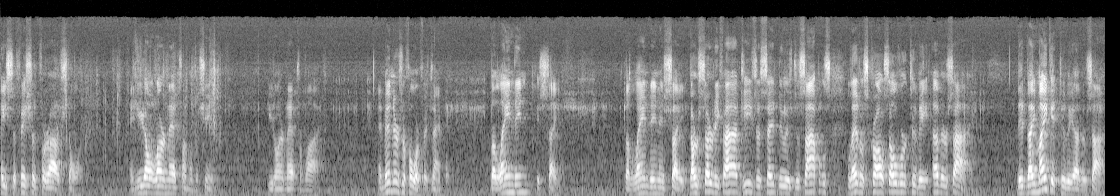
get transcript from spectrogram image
he's sufficient for our storm. And you don't learn that from a machine. You learn that from life. And then there's a fourth example. The landing is safe. The landing is safe. Verse 35, Jesus said to his disciples, Let us cross over to the other side. Did they make it to the other side?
